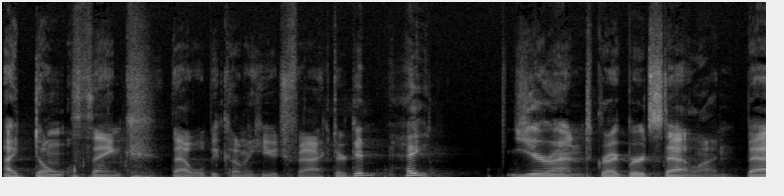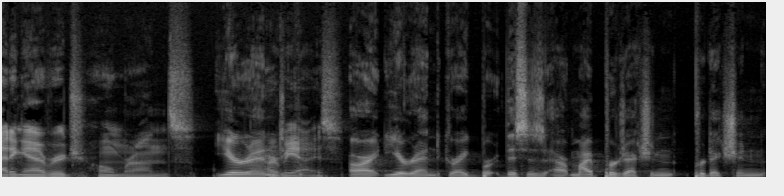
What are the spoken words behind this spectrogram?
I don't think that will become a huge factor. Give, hey, year end, Greg Bird stat line, batting average, home runs, Year end RBIs. All right, year end. Greg. Bird, this is our, my projection prediction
